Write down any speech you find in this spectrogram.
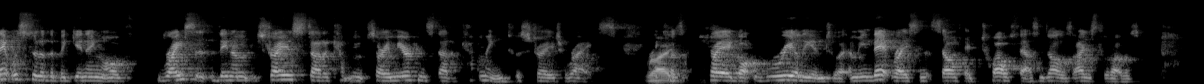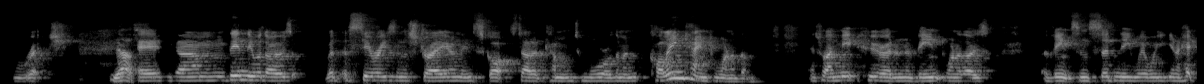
that was sort of the beginning of races. Then Australia started coming, sorry, Americans started coming to Australia to race. Right. Because Australia got really into it. I mean, that race in itself had $12,000. I just thought I was rich. Yes. And um, then there were those a series in Australia, and then Scott started coming to more of them, and Colleen came to one of them, and so I met her at an event, one of those events in Sydney where we, you know, had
